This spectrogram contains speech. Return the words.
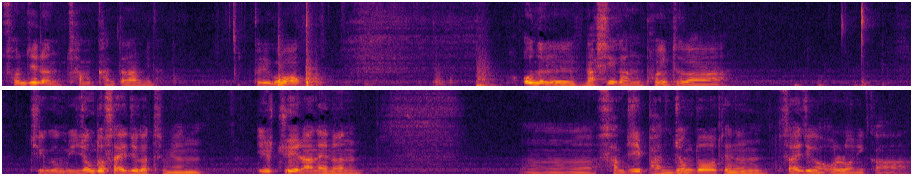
손질은 참 간단합니다. 그리고 오늘 낚시 간 포인트가 지금 이 정도 사이즈 같으면 일주일 안에는 어, 어, 3지 반 정도 되는 사이즈가 올라오니까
